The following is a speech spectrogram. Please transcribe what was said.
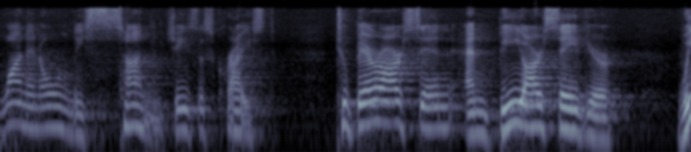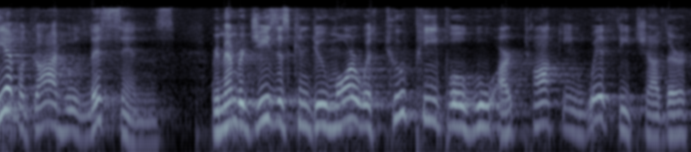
one and only Son, Jesus Christ, to bear our sin and be our Savior. We have a God who listens. Remember, Jesus can do more with two people who are talking with each other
